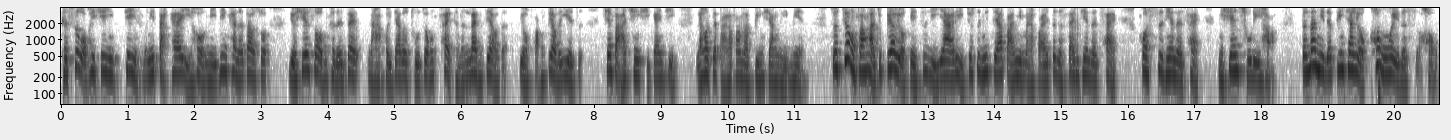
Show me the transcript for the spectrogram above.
可是我会建议建议什么？你打开来以后，你一定看得到说。有些时候，我们可能在拿回家的途中，菜可能烂掉的，有黄掉的叶子，先把它清洗干净，然后再把它放到冰箱里面。所以这种方法就不要有给自己压力，就是你只要把你买回来这个三天的菜或四天的菜，你先处理好，等到你的冰箱有空位的时候，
